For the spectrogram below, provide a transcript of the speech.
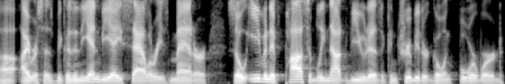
Uh, Ira says because in the NBA salaries matter. So even if possibly not viewed as a contributor going forward,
